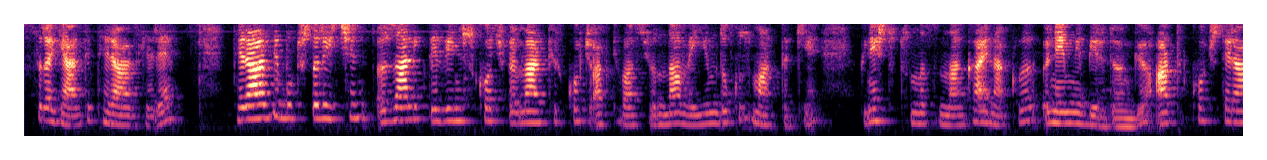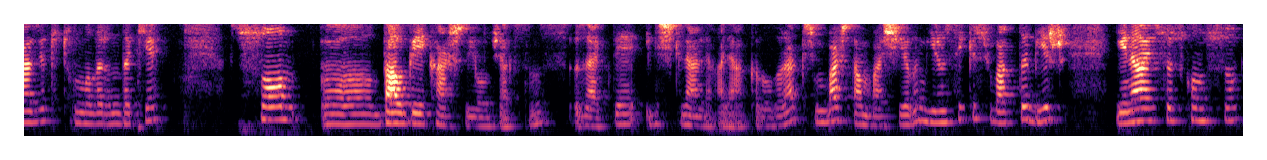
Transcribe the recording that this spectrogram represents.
sıra geldi terazilere. Terazi burçları için özellikle Venüs Koç ve Merkür Koç aktivasyonundan ve 29 Mart'taki güneş tutulmasından kaynaklı önemli bir döngü. Artık Koç terazi tutulmalarındaki son e, dalgayı karşılıyor olacaksınız. Özellikle ilişkilerle alakalı olarak. Şimdi baştan başlayalım. 28 Şubat'ta bir yeni ay söz konusu.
